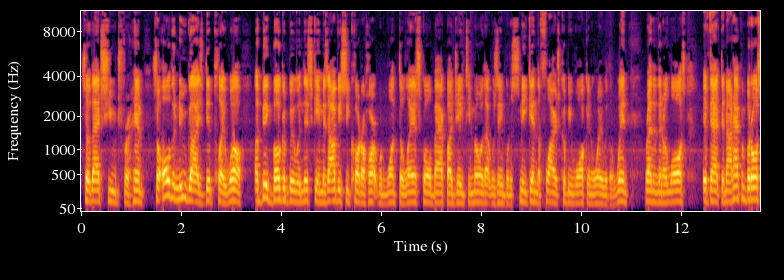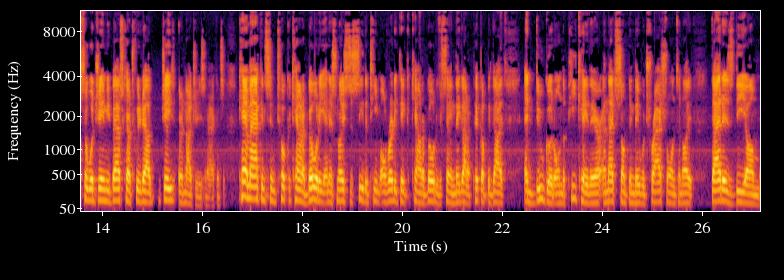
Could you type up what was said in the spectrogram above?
So that's huge for him. So all the new guys did play well. A big bugaboo in this game is obviously Carter Hart would want the last goal back by JT Miller that was able to sneak in. The Flyers could be walking away with a win rather than a loss if that did not happen. But also what Jamie Baskow tweeted out, Jay, or not Jason Atkinson, Cam Atkinson took accountability, and it's nice to see the team already take accountability for saying they got to pick up the guy and do good on the PK there, and that's something they would trash on tonight. That is the um,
